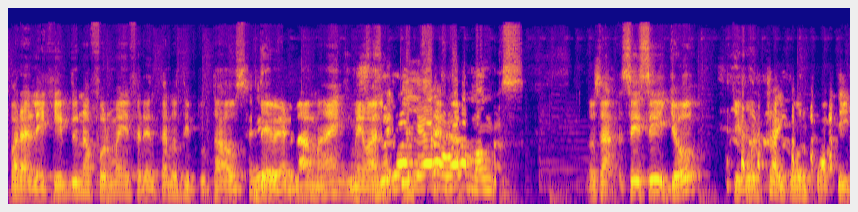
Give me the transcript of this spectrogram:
para elegir de una forma diferente a los diputados. Sí. De verdad, mae, me Si vale. yo voy a llegar a jugar a. Among Us. O sea, sí, sí, yo llegó el traidor, papi.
